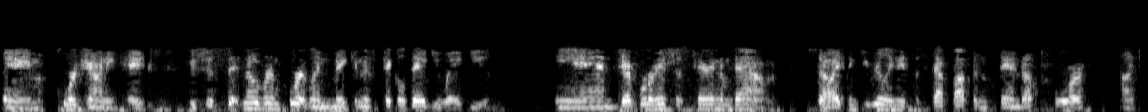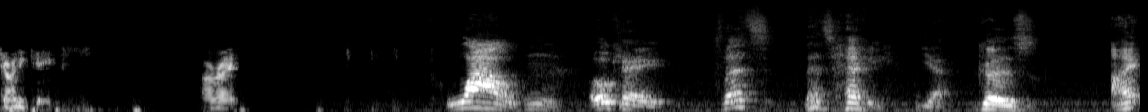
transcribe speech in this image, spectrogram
fame poor Johnny Cakes, who's just sitting over in Portland making his pickled eggy waggies and Jeff Rory is just tearing them down. So I think you really need to step up and stand up for uh, Johnny Cakes. All right. Wow. Mm, Okay. So that's that's heavy yeah. because I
